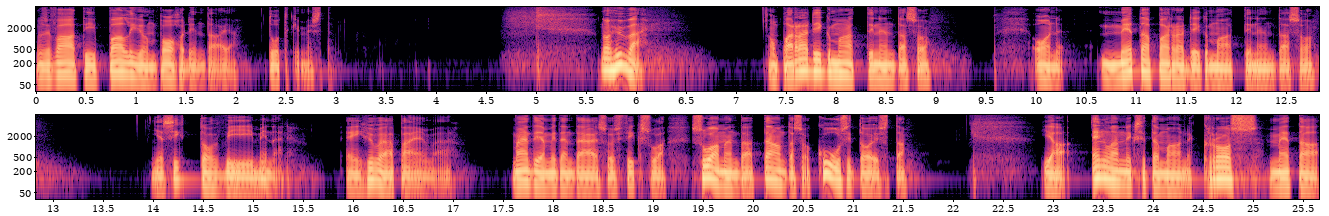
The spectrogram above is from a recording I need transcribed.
No se vaatii paljon pohdintaa ja tutkimista. No hyvä. On paradigmaattinen taso, on metaparadigmaattinen taso ja sitten on viimeinen. Ei hyvää päivää. Mä en tiedä, miten tämä olisi fiksua suomentaa. Tämä on taso 16. Ja englanniksi tämä on cross meta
